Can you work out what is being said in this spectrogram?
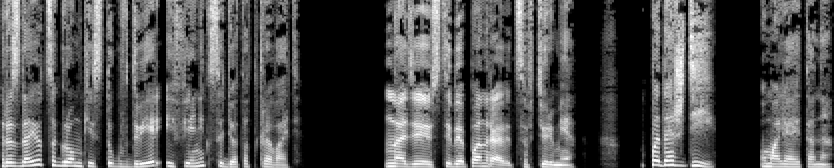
Раздается громкий стук в дверь, и Феникс идет открывать. «Надеюсь, тебе понравится в тюрьме». «Подожди», — умоляет она.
